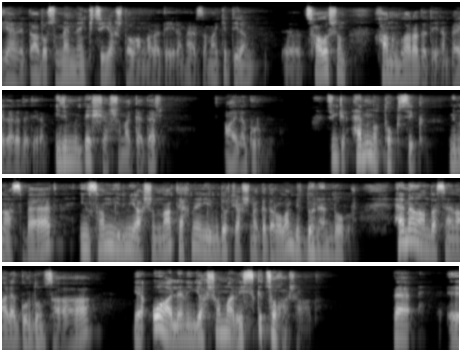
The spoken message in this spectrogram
yəni daha doğrusu məndən kiçik yaşda olanlara deyirəm hər zaman ki, deyirəm ə, çalışın xanımlara da deyirəm, bəylərə də deyirəm, 25 yaşına qədər ailə qurmayın. Çünki həmin o toksik münasibət insanın 20 yaşından təxminən 24 yaşına qədər olan bir dönəmdə olur. Həmin anda sən ailə qurdunsa, yəni o ailənin yaşama riski çox aşağıdır. Və e,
